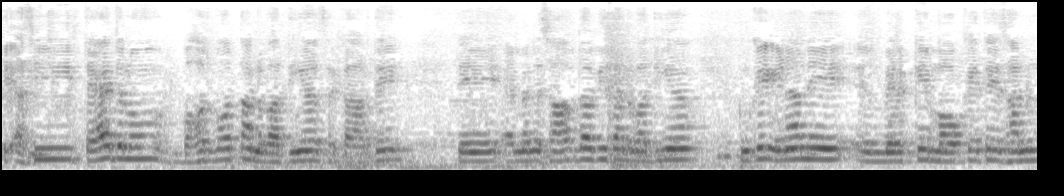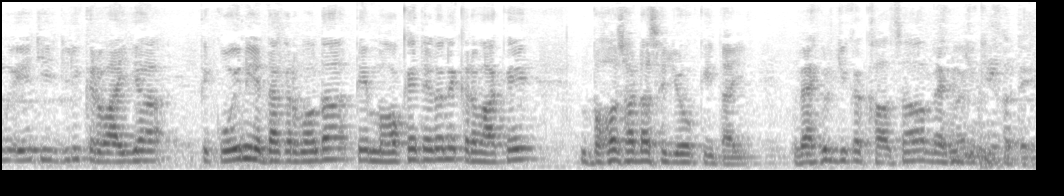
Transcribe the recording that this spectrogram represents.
ਤੇ ਅਸੀਂ ਤਹਿ ਦਿਲੋਂ ਬਹੁਤ ਬਹੁਤ ਧੰਨਵਾਦੀ ਹਾਂ ਸਰਕਾਰ ਦੇ ਤੇ ਐਮਐਲਏ ਸਾਹਿਬ ਦਾ ਵੀ ਧੰਨਵਾਦੀ ਹਾਂ ਕਿਉਂਕਿ ਇਹਨਾਂ ਨੇ ਮਿਲ ਕੇ ਮੌਕੇ ਤੇ ਸਾਨੂੰ ਇਹ ਚੀਜ਼ ਜਿਹੜੀ ਕਰਵਾਈ ਆ ਤੇ ਕੋਈ ਨਹੀਂ ਇਦਾਂ ਕਰਵਾਉਂਦਾ ਤੇ ਮੌਕੇ ਤੇ ਇਹਨਾਂ ਨੇ ਕਰਵਾ ਕੇ ਬਹੁਤ ਸਾਡਾ ਸਹਿਯੋਗ ਕੀਤਾ ਜੀ। ਵਾਹਿਗੁਰੂ ਜੀ ਕਾ ਖਾਲਸਾ, ਵਾਹਿਗੁਰੂ ਜੀ ਕੀ ਫਤਿਹ।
